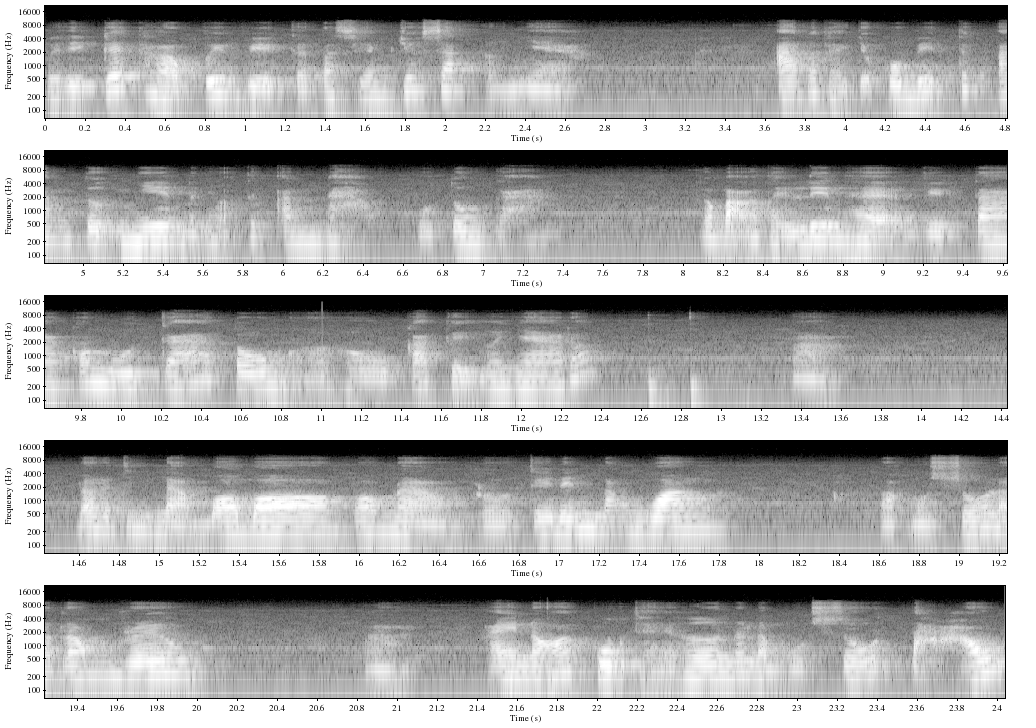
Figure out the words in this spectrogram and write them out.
Vậy thì kết hợp với việc ta xem trước sách ở nhà. Ai có thể cho cô biết thức ăn tự nhiên là những loại thức ăn nào của tôm cá? Các bạn có thể liên hệ việc ta có nuôi cá tôm ở hồ cá kỳ ở nhà đó. À, đó là chính là bo bo, có nào rồi kế đến lăng quăng hoặc một số là rong rêu à, hay nói cụ thể hơn, đó là một số tảo,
